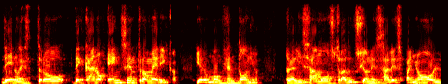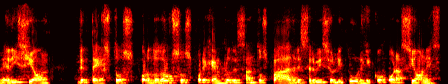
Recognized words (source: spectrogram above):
de nuestro decano en Centroamérica, y era un monje Antonio. Realizamos traducciones al español, edición de textos ortodoxos, por ejemplo, de Santos Padres, servicio litúrgico, oraciones,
